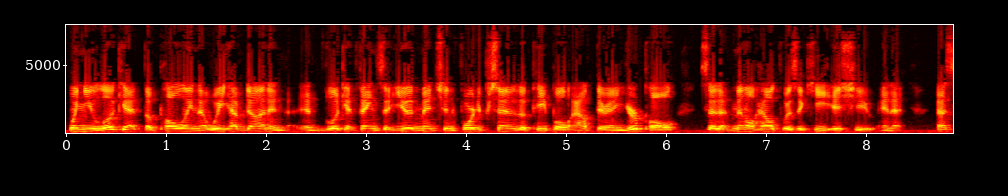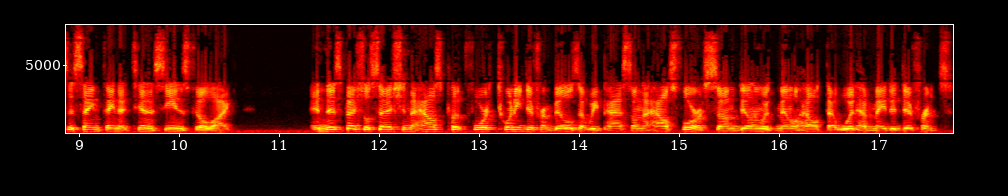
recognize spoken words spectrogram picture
When you look at the polling that we have done and, and look at things that you had mentioned, forty percent of the people out there in your poll said that mental health was a key issue in it. That's the same thing that Tennesseans feel like. In this special session, the House put forth 20 different bills that we passed on the House floor, some dealing with mental health that would have made a difference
